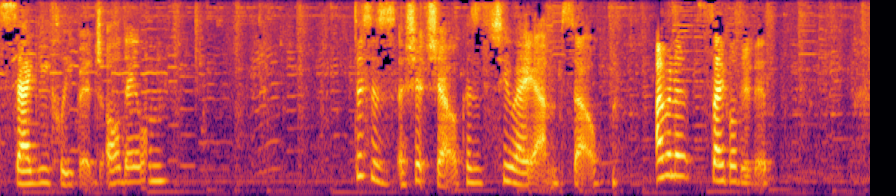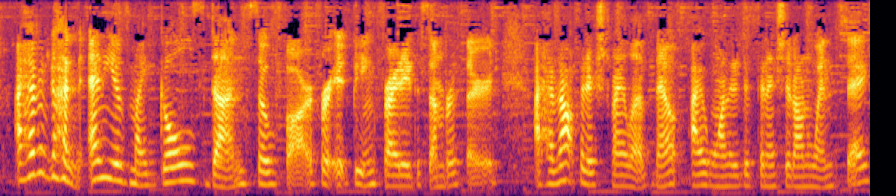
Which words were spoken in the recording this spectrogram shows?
saggy cleavage all day long. This is a shit show because it's 2 a.m. so I'm gonna cycle through this. I haven't gotten any of my goals done so far for it being Friday, December 3rd. I have not finished my love note. I wanted to finish it on Wednesday.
